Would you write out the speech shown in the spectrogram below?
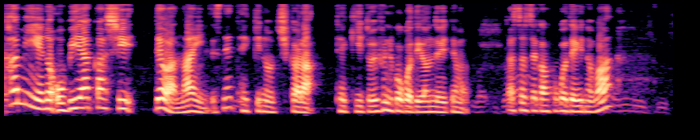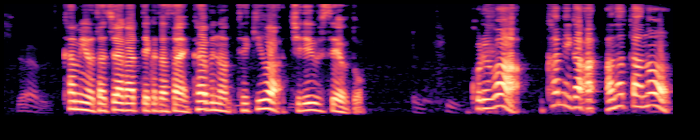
神への脅かしではないんですね。敵の力。敵というふうにここで呼んでいても。私たちがここで言うのは、神を立ち上がってください。神の敵は散り失せよと。これは神があなたの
